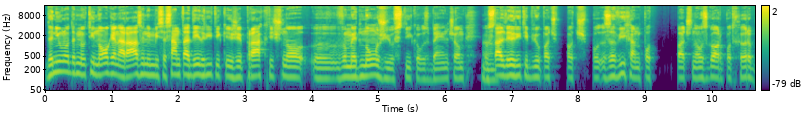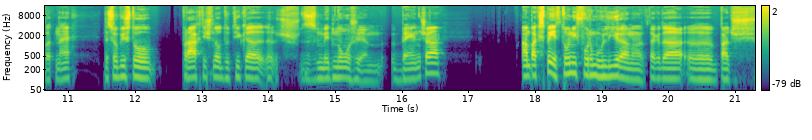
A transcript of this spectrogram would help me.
da ni ono, da bi imel ti noge na razen in bi se sam ta del riti, ki je že praktično uh, v mednožju stikal z benčom, Ja. ostali del riti bil pač, pač po, zavihan pod, pač navzgor pod hrbet, ne? da se v bistvu praktično dotika z mednožjem benča. Ampak spet to ni formulirano, tako da uh, pač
